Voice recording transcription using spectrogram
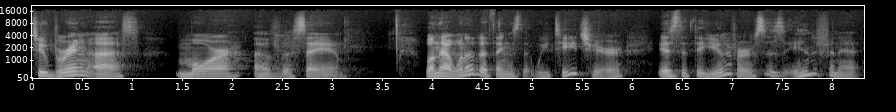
to bring us more of the same. Well, now, one of the things that we teach here is that the universe is infinite,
